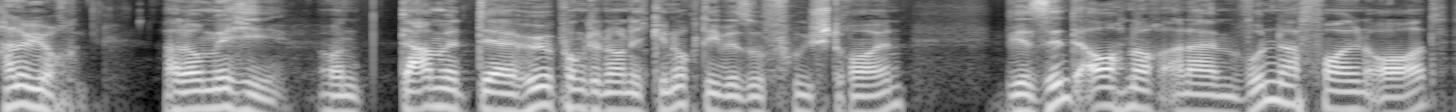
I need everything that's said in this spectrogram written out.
Hallo Jochen. Hallo Michi. Und damit der Höhepunkte noch nicht genug, die wir so früh streuen. Wir sind auch noch an einem wundervollen Ort,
